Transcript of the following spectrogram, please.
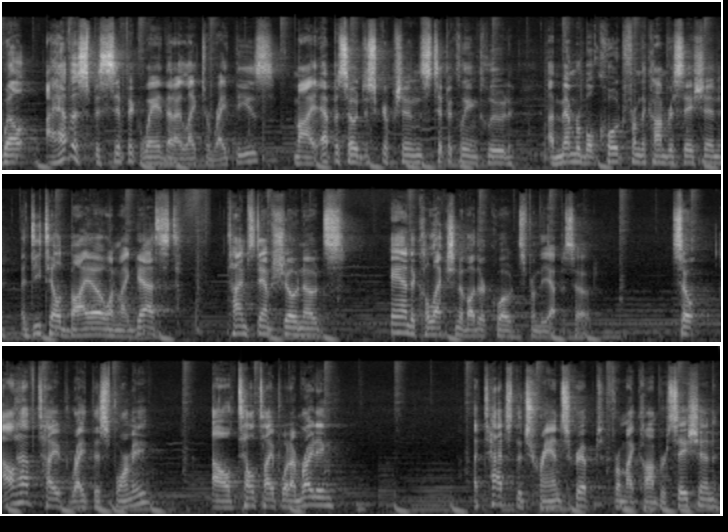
Well, I have a specific way that I like to write these. My episode descriptions typically include a memorable quote from the conversation, a detailed bio on my guest, timestamp show notes, and a collection of other quotes from the episode. So I'll have Type write this for me. I'll tell Type what I'm writing, attach the transcript from my conversation,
